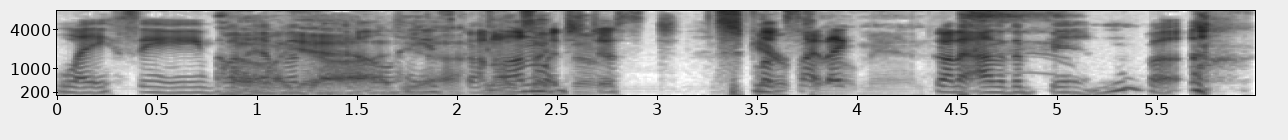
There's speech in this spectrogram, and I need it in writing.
lacy, whatever the yeah, hell he's yeah. got He on, like which just looks like they man. got it out of the bin. But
